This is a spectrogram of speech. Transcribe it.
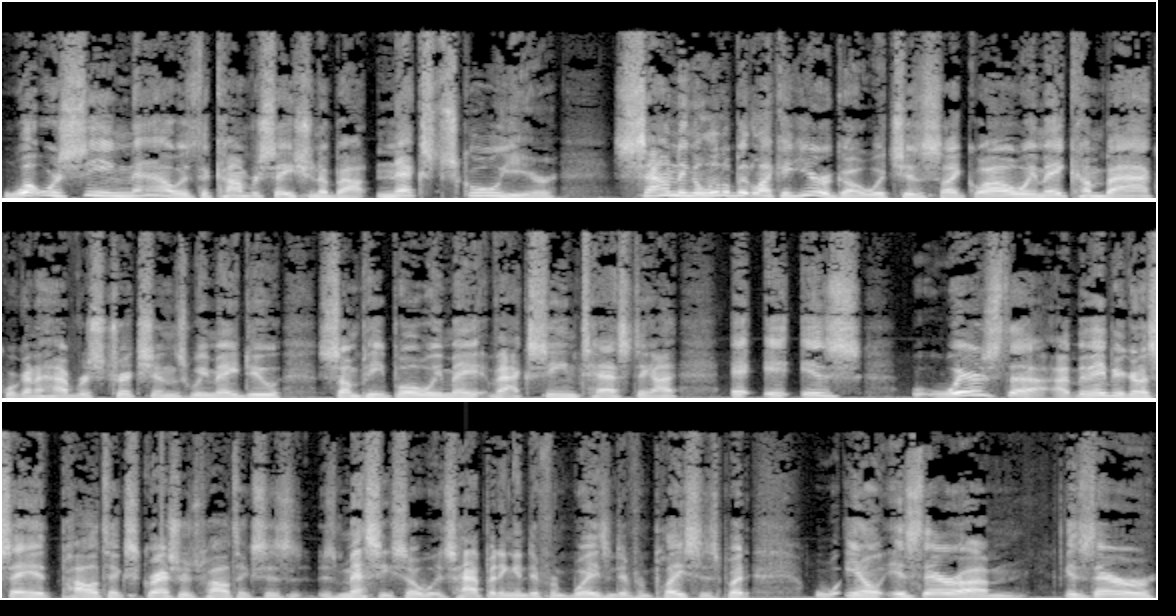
what we're seeing now is the conversation about next school year sounding a little bit like a year ago, which is like, well, we may come back. We're going to have restrictions. We may do some people. We may vaccine testing. I it is where's the maybe you're going to say it politics grassroots politics is is messy so it's happening in different ways in different places but you know is there um is there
